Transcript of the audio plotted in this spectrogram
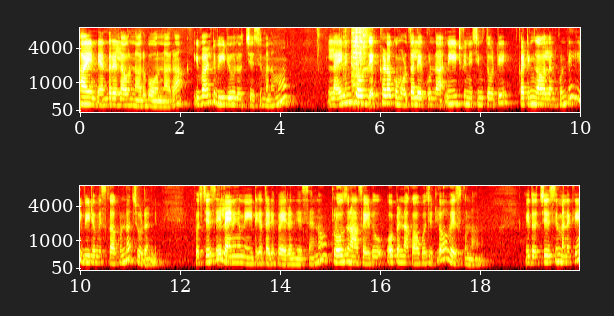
హాయ్ అండి అందరు ఎలా ఉన్నారు? బాగున్నారా? ఇవాళ వీడియోలో వచ్చేసి మనము లైనింగ్ బ్లౌజ్ ఎక్కడ ఒక ముడత లేకుండా నీట్ ఫినిషింగ్ తోటి కటింగ్ కావాలనుకుంటే ఈ వీడియో మిస్ కాకుండా చూడండి. వచ్చేసి లైనింగ్ నీట్గా తడిపి ఐరన్ చేశాను. క్లోజ్ నా సైడు ఓపెన్ నాకు ఆపోజిట్లో వేసుకున్నాను. ఇది వచ్చేసి మనకి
